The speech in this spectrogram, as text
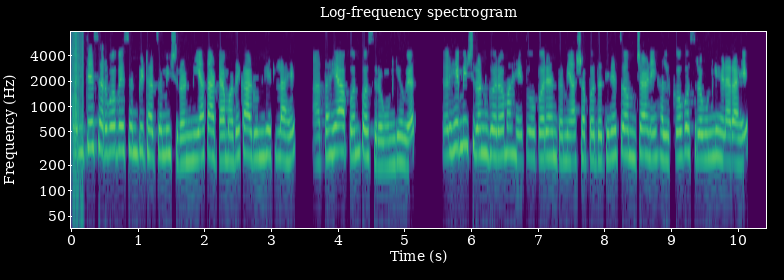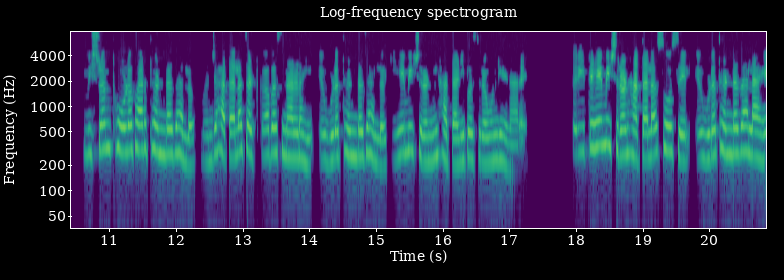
तर इथे सर्व बेसन पिठाचं मिश्रण मी या ताटामध्ये काढून घेतलं आहे. आता हे आपण पसरवून घेऊयात. तर हे मिश्रण गरम आहे तोपर्यंत मी अशा पद्धतीने चमच्याने हलकं पसरवून घेणार आहे. मिश्रण थोडंफार थंड झालं म्हणजे हाताला चटका बसणार नाही एवढं थंड झालं की हे मिश्रण मी हाताने पसरवून घेणार आहे. तर इथे हे मिश्रण हाताला सोसेल एवढं थंड झालं आहे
